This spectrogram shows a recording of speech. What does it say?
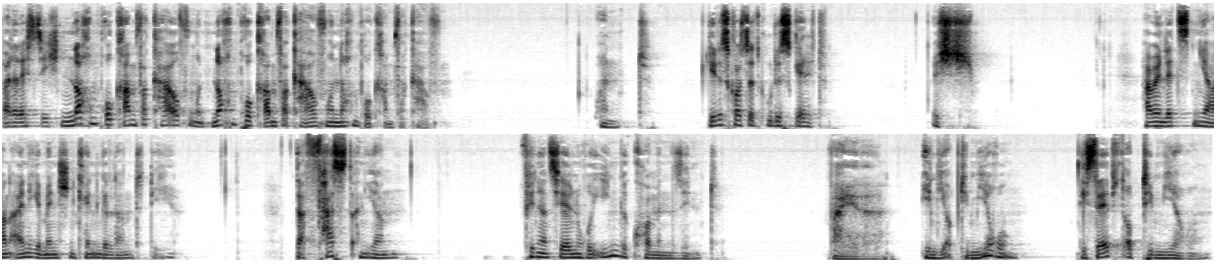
weil da lässt sich noch ein Programm verkaufen und noch ein Programm verkaufen und noch ein Programm verkaufen. Und jedes kostet gutes Geld. Ich habe in den letzten Jahren einige Menschen kennengelernt, die da fast an ihren finanziellen Ruin gekommen sind, weil ihnen die Optimierung, die Selbstoptimierung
